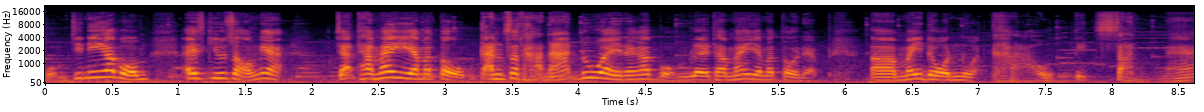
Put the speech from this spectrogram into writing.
ผมทีนี้ครับผมไอสกิลสองเนี่ยจะทำให้ยามาโตะกันสถานะด้วยนะครับผมเลยทำให้ยามาโตะเนี่ยไม่โดนหนวดขาวติดสั่นนะฮะ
